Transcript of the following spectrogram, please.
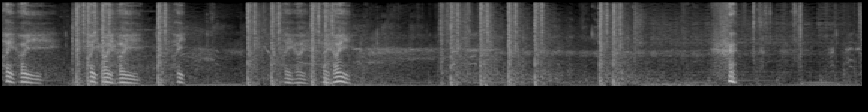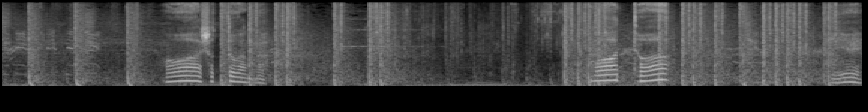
はいはい。はいはいはい。はい。はいはいはいはい。おーショットガンが。おっといえ。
